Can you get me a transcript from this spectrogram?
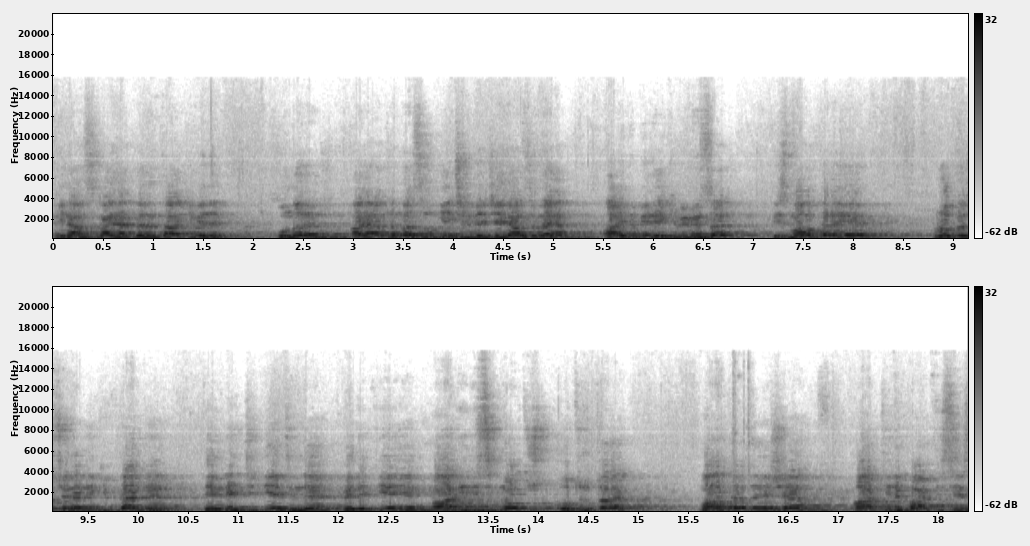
finans kaynaklarını takip edip bunların hayata nasıl geçirileceğini hazırlayan ayrı bir ekibimiz var. Biz Malkara'yı profesyonel ekiplerle devlet ciddiyetinde belediyeyi mali disipline otur- oturtarak Malkara'da yaşayan partili partisiz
